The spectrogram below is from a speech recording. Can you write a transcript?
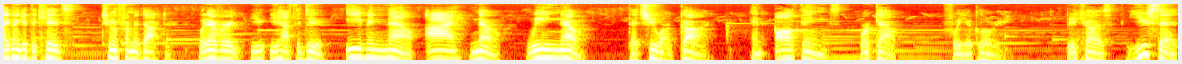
are you going to get the kids to and from the doctor? Whatever you, you have to do. Even now, I know, we know that you are God and all things work out for your glory. Because you said,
